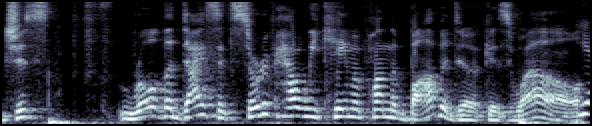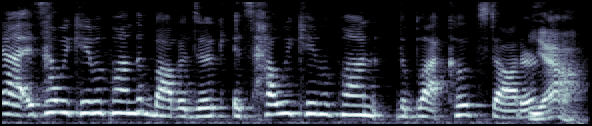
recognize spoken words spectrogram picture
just roll the dice. It's sort of how we came upon the Babadook as well. Yeah, it's how we came upon the Babadook. It's how we came upon the Blackcoat's daughter. Yeah.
